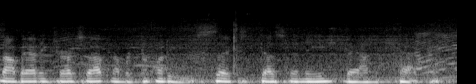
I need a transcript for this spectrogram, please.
Now batting shortstop, number 26, Destiny Van Heck.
